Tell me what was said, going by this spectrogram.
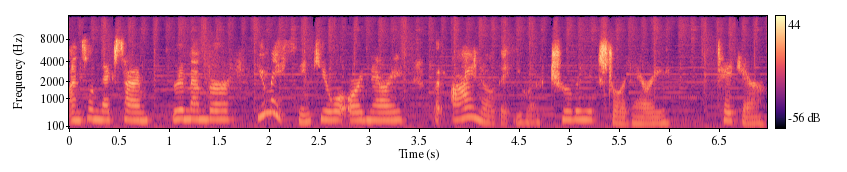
Until next time, remember, you may think you are ordinary, but I know that you are truly extraordinary. Take care.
